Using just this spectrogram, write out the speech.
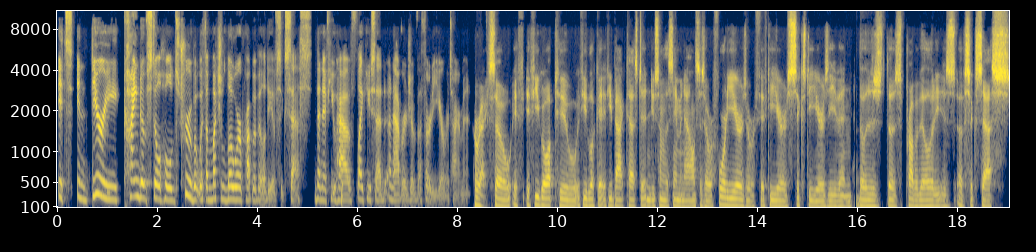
it's in theory kind of still holds true, but with a much lower probability of success than if you have, like you said, an average of a 30 year retirement. Correct. So if if you go up to if you look at if you back test it and do some of the same analysis over 40 years, over 50 years, 60 years even, those those probabilities of success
